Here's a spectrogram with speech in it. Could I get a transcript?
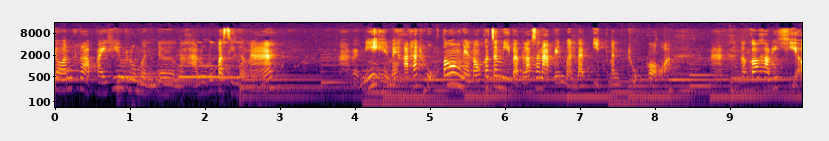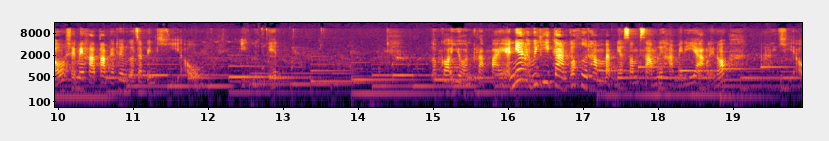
ย้อนกลับไปที่รูเหมือนเดิมนะคะ รูลูกปัดสีเหลืองนะ อ่าแบบนี้เห็นไหมคะ ถ้าถูกต้องเนี่ยน้องก็จะมีแบบลักษณะเป็นเหมือนแบบอิฐมันถูกก่ออะอะแล้วก็คราวนี้เขียวใช่ไหมคะ ตามแพทเทิร์นก็จะเป็นเขียวอีกหนึ่งเม็ดแล้วก็ย้อนกลับไป อันเนี้ยวิธีการก็คือทำแบบเนี้ยซ้ำๆเลยค่ะไม่ได้ยากเลยเนาะเขียว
